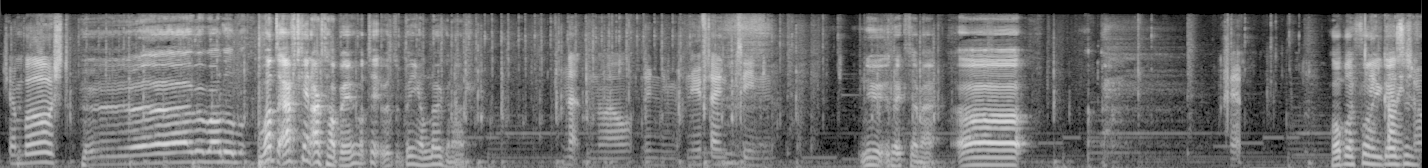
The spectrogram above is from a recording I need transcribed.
Jump boost. Eh, Wat? Hij heeft geen 8 HP. Wat, wat ben je een leugenaar? Nee, nou, nu, nu heeft hij een 10. Nu rekt hij mij. Eh. Grip. Hopelijk vonden jullie deze...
